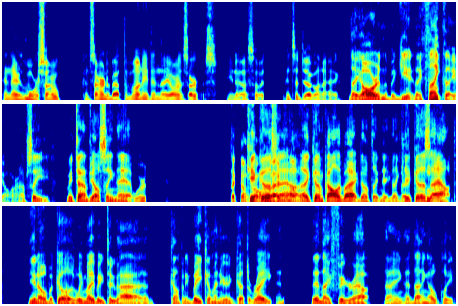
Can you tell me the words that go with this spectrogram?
and they're more so concerned about the money than they are the service. You know, so it, it's a juggling act. They are in the beginning. They think they are. I've seen many times y'all seen that where They come kick calling us back out. They come calling back, don't they, Nick? They They- kick us out, you know, because we may be too high and company B come in here and cut the rate. And then they figure out, dang, that dang Oakley.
